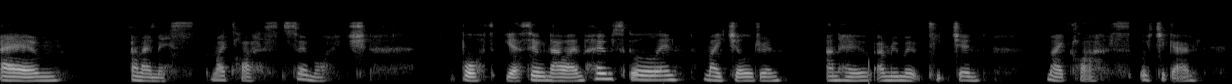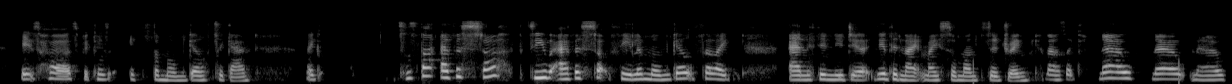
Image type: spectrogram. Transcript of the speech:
Um, and I miss my class so much. But yeah, so now I'm homeschooling my children and home and remote teaching my class, which again, it's hard because it's the mum guilt again. Like, does that ever stop? Do you ever stop feeling mum guilt for like anything you do? Like, the other night, my son wanted a drink, and I was like, no, no, no.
